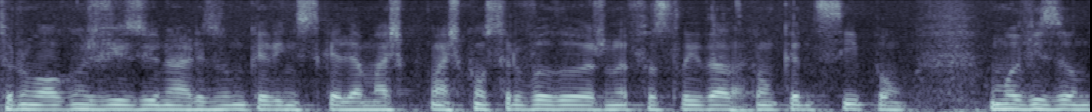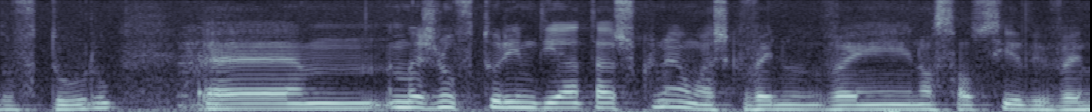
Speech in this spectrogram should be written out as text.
tornou alguns visionários um bocadinho, se calhar, mais, mais conservadores na facilidade claro. com que antecipam uma visão do futuro, um, mas no futuro imediato acho que não, acho que vem, vem em nosso auxílio, vem,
